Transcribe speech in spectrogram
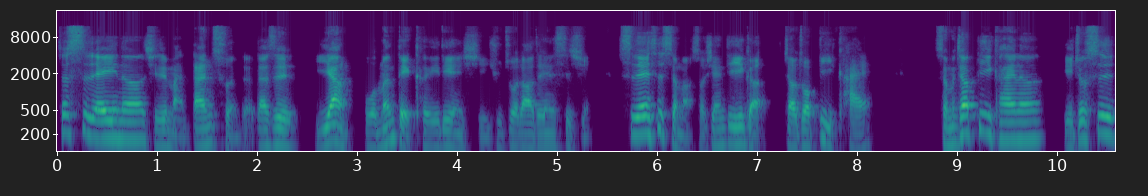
这四 A 呢，其实蛮单纯的，但是一样，我们得刻意练习去做到这件事情。四 A 是什么？首先第一个叫做避开。什么叫避开呢？也就是，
